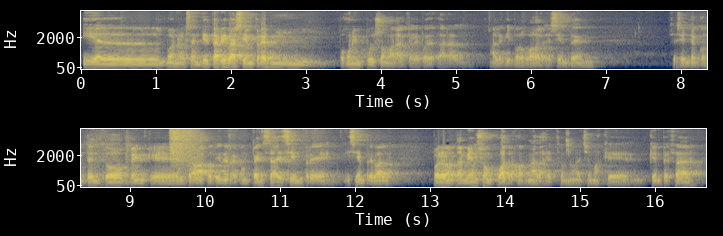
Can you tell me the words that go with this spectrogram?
Y el, bueno, el sentirte arriba siempre es un, pues un impulso moral que le puedes dar al, al equipo. Los jugadores se sienten, se sienten contentos, ven que el trabajo tiene recompensa y siempre, y siempre vale. Pero bueno, también son cuatro jornadas esto, no ha hecho más que, que empezar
